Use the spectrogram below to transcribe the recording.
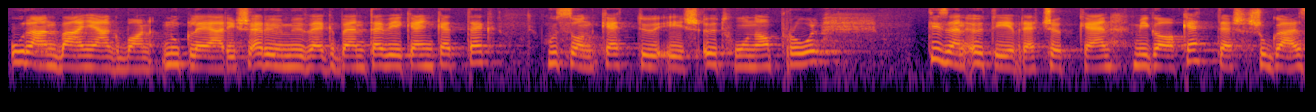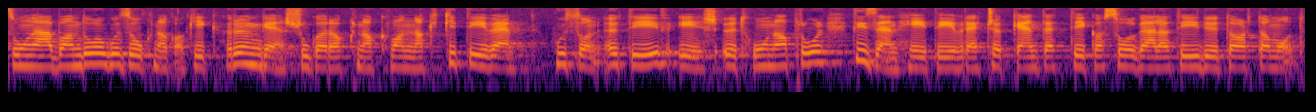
uránbányákban, nukleáris erőművekben tevékenykedtek, 22 és 5 hónapról 15 évre csökken, míg a kettes sugárzónában dolgozóknak, akik röntgen sugaraknak vannak kitéve, 25 év és 5 hónapról 17 évre csökkentették a szolgálati időtartamot.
